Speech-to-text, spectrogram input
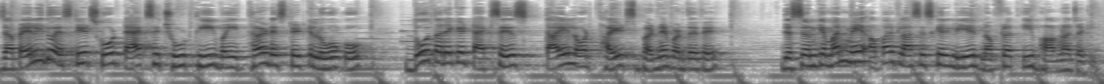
जहाँ पहली दो एस्टेट्स को टैक्स से छूट थी, वहीं थर्ड एस्टेट के लोगों को दो तरह के टैक्सेस टाइल और थाइट्स भरने पड़ते थे, जिससे उनके मन में अपर क्लासेस के लिए नफरत की भावना जगी।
